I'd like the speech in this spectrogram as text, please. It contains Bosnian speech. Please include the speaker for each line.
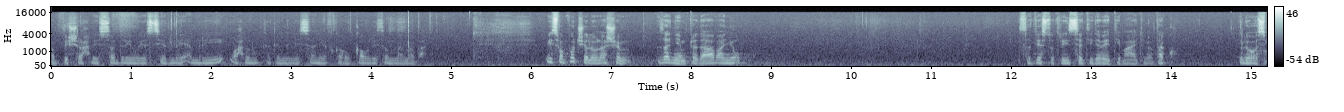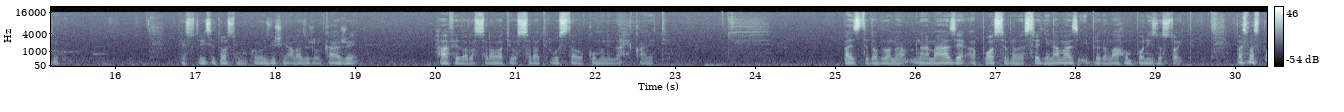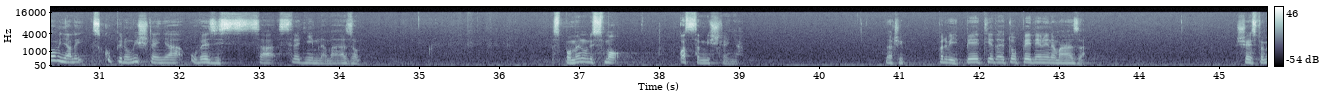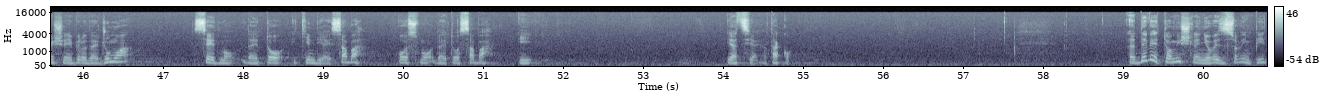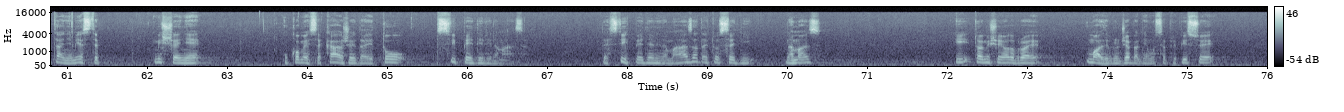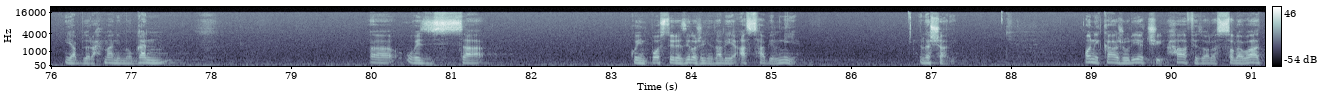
Speaker 1: Rabbi šrahli sadri u jesir li emri u ahlu min lisan jefkahu kao li thumma maba. Mi smo počeli u našem zadnjem predavanju sa 239. majetom, je li tako? Ili osmim? 238. u kojem uzvišenja Allah zažel kaže Hafidu ala salavati wa salati usta wa kumu lillahi qaniti. Pazite dobro na, na namaze, a posebno na srednji namaz i pred Allahom ponizno stojite. Pa smo spominjali skupinu mišljenja u vezi sa srednjim namazom. Spomenuli smo osam mišljenja. Znači, prvi pet je da je to pet dnevni namaza. Šesto mišljenje je bilo da je džumua, sedmo da je to ikindija i sabah, osmo da je to sabah i jacija, je tako? Deveto mišljenje u vezi s ovim pitanjem jeste mišljenje u kome se kaže da je to svi pet dnevni namaza. Da je svi pet namaza, da je to srednji namaz. I to je mišljenje odobro je Muaz ibn Džebel, njemu se pripisuje i Abdurrahman ibn Gan uh, u vezi sa kojim postoji razilaženje da li je ashab ili nije. Lešari. Oni kažu riječi hafiz ala salavat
